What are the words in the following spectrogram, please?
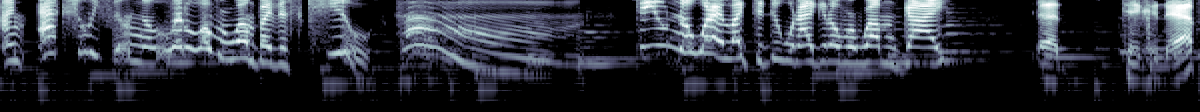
I'm actually feeling a little overwhelmed by this cue. Hmm. Do you know what I like to do when I get overwhelmed, Guy? Uh, take a nap?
